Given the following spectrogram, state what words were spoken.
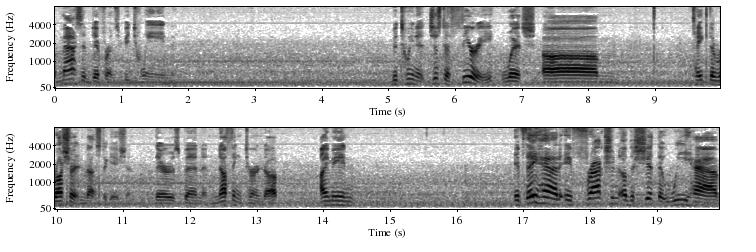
a massive difference between between it, just a theory, which um, take the Russia investigation. There's been nothing turned up. I mean, if they had a fraction of the shit that we have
